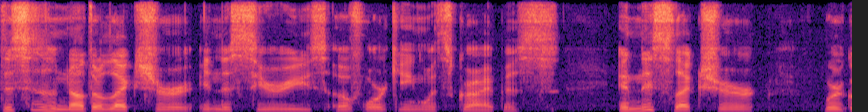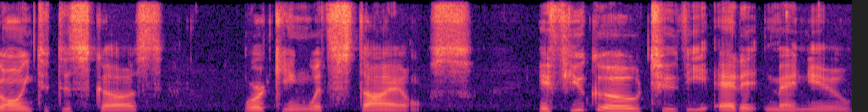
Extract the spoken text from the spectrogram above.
This is another lecture in the series of working with Scribus. In this lecture, we're going to discuss working with styles. If you go to the edit menu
